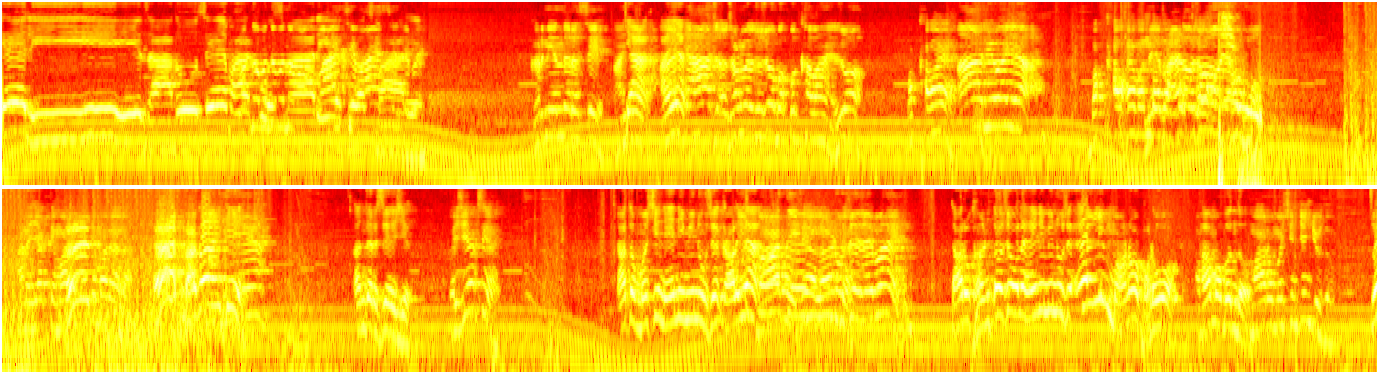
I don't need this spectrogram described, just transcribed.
કેલી સાધુ છે. મારી છે, મારી ઘરની અંદર હશે. ક્યાં? અહીંયા? હા જમણે જો, જો બખા વાહે જો. હોય આ લે બંધો ભાડો જો તો. અહીંયા ઊભો. મારે મારે. એ, ભાગો અહીંથી. અંદર છે જે. હજી છે? આ તો મશીન એની મીનું છે કાળિયા. મારું છે. છે જયભાઈ તારું ઘંટો છે ઓલે એની મીનું છે. એની માનો ભડવો આમાં બંધો. મારું મશીન ચેન્જ તો? જો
